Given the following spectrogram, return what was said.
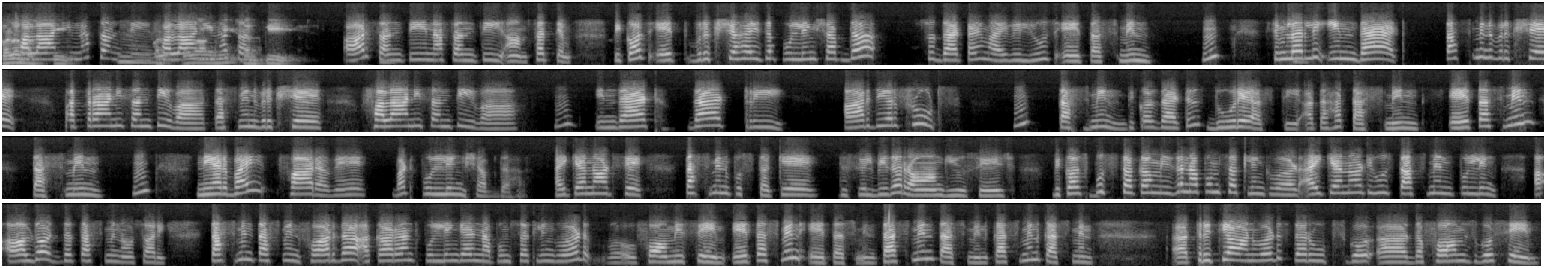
फलानि न सन्ति फलानि न सन्ति आर् सन्ति न सन्ति आम् सत्यं बिकास् वृक्षः इस् अ पुल्लिङ्ग् शब्द so that time I will use एतस्मिन् hmm? in that tasmin vrikshe patrani santi va tasmin vrikshe phalani santi va hmm? in that that tree are there fruits hmm? tasmin because that is dure asti atah tasmin etasmin tasmin hmm? nearby far away but pulling shabdah i cannot say tasmin pustake this will be the wrong usage because pustakam is an apumsakling word i cannot use tasmin pulling uh, although the tasmin oh sorry tasmin tasmin for the akarant pulling and napumsakling word uh, form is same etasmin etasmin tasmin tasmin kasmin kasmin uh, tritya onwards the roops go uh, the forms go same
